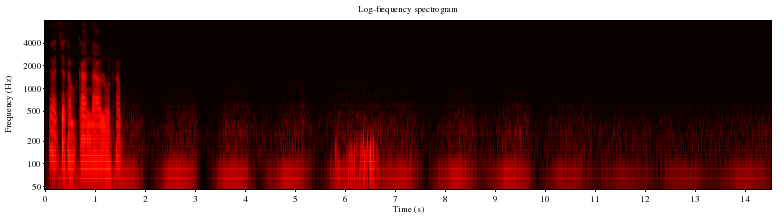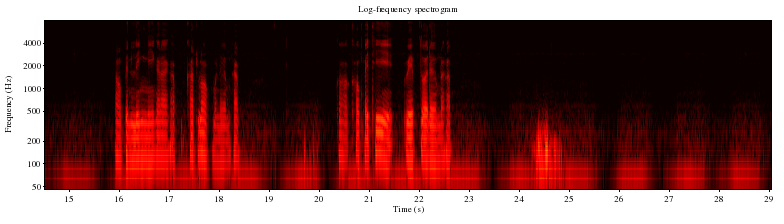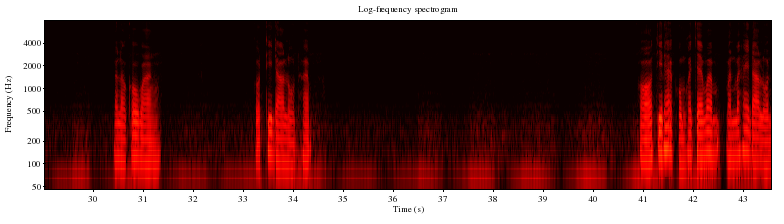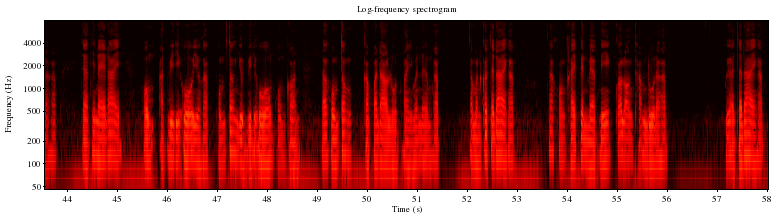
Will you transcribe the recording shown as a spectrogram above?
เพื่อจะทำการดาวน์โหลดครับ เอาเป็นลิงก์นี้ก็ได้ครับ คัดลอกเหมือนเดิมครับ ก็เข้าไปที่เว็บตัวเดิมนะครับ แล้วเราก็วาง กดที่ดาวน์โหลดครับอ๋อ ที่แรกผมเข้าใจว่ามันไม่ให้ดาวน์โหลดนะครับ แต่ที่ไหนได้ ผมอัดวิดีโออยู่ครับ ผมต้องหยุดวิดีโอของผมก่อน แล้วผมต้องกลับมาดาวน์โหลดใหม่เหมือนเดิมครับ แต่มันก็จะได้ครับ ถ้าของใครเป็นแบบนี้ก็ลองทำดูนะครับ เผื่อจะได้ครับ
